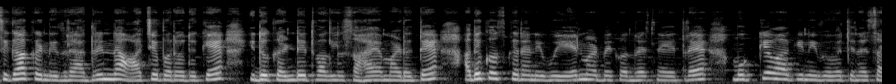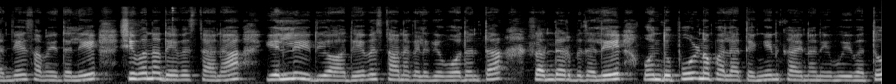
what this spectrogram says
ಸಿಗಾಕೊಂಡಿದ್ರೆ ಅದರಿಂದ ಆಚೆ ಬರೋದಕ್ಕೆ ಇದು ಖಂಡಿತವಾಗ್ಲೂ ಸಹಾಯ ಮಾಡುತ್ತೆ. ಅದಕ್ಕೋಸ್ಕರ ನೀವು ಏನು ಮಾಡಬೇಕು ಅಂದರೆ ಸ್ನೇಹಿತರೆ, ಮುಖ್ಯವಾಗಿ ನೀವು ಇವತ್ತಿನ ಸಂಜೆ ಸಮಯದಲ್ಲಿ ಶಿವನ ದೇವಸ್ಥಾನ ಎಲ್ಲಿ ಇದೆಯೋ ದೇವಸ್ಥಾನಗಳಿಗೆ ಹೋದಂಥ ಸಂದರ್ಭದಲ್ಲಿ ಒಂದು ಪೂರ್ಣ ಫಲ ತೆಂಗಿನಕಾಯಿನ ನೀವು ಇವತ್ತು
